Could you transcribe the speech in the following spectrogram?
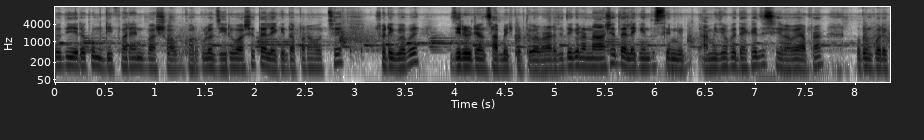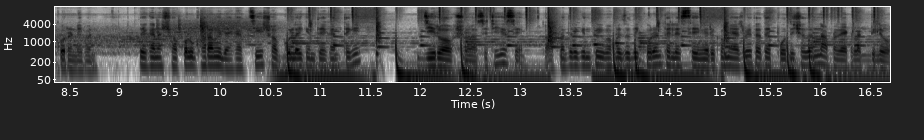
যদি এরকম ডিফারেন্ট বা সব ঘরগুলো জিরো আসে, তাহলে কিন্তু আপনারা হচ্ছে সঠিকভাবে জিরো রিটার্ন সাবমিট করতে পারবেন। আর যদি এগুলো না আসে, তাহলে কিন্তু সেম আমি যেভাবে দেখাচ্ছি সেভাবে আপনার নতুন করে করে নেবেন। তো এখানে সকল ঘর আমি দেখাচ্ছি, সবগুলোই কিন্তু এখান থেকে জিরো অপশন আছে, ঠিক আছে? তো আপনাদের কিন্তু এইভাবে যদি করেন, তাহলে সেম এরকমই আসবে, তাতে হাজার না, আপনার এক লাখ দিলেও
